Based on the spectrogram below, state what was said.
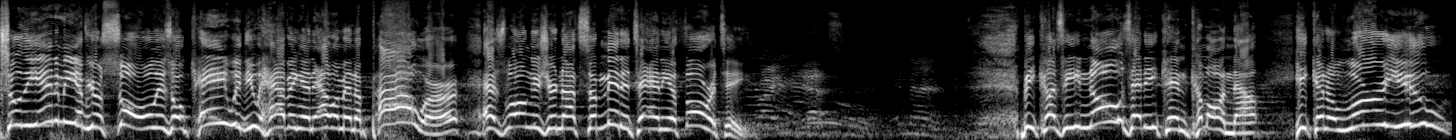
So the enemy of your soul is okay with you having an element of power as long as you're not submitted to any authority. Because he knows that he can, come on now, he can allure you,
